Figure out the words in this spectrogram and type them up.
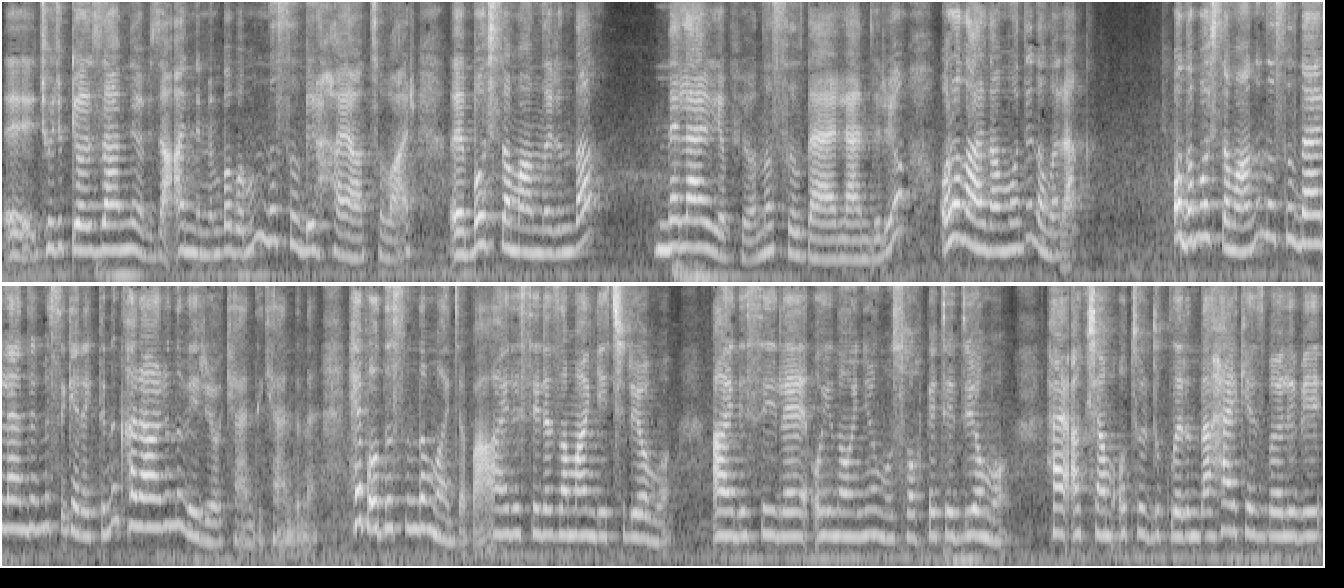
e, çocuk gözlemliyor bize annemin babamın nasıl bir hayatı var. E, boş zamanlarında neler yapıyor, nasıl değerlendiriyor. Oralardan model olarak o da boş zamanı nasıl değerlendirmesi gerektiğinin kararını veriyor kendi kendine. Hep odasında mı acaba? Ailesiyle zaman geçiriyor mu? Ailesiyle oyun oynuyor mu? Sohbet ediyor mu? Her akşam oturduklarında herkes böyle bir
